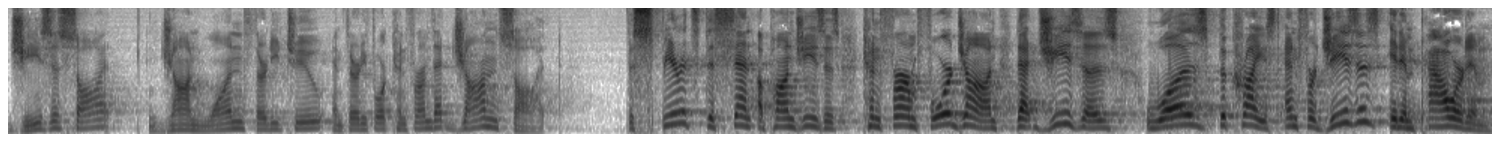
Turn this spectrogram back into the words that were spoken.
Jesus saw it. John 1 32 and 34 confirm that John saw it. The Spirit's descent upon Jesus confirmed for John that Jesus was the Christ. And for Jesus, it empowered him.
